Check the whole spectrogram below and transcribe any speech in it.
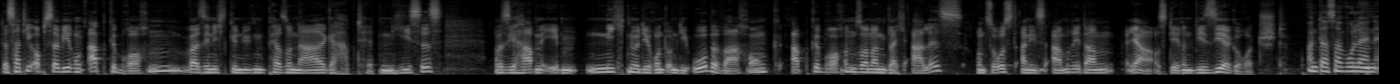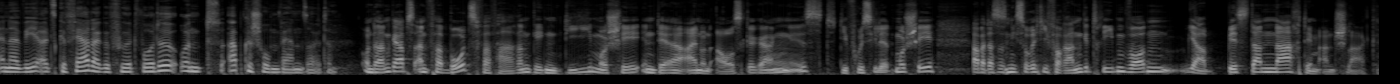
das hat die Observierung abgebrochen, weil sie nicht genügend Personal gehabt hätten, hieß es. Aber sie haben eben nicht nur die rund um die Uhr Bewachung abgebrochen, sondern gleich alles. Und so ist Anis Amri dann ja aus deren Visier gerutscht. Und dass er wohl in NRW als Gefährder geführt wurde und abgeschoben werden sollte. Und dann gab es ein Verbotsverfahren gegen die Moschee, in der er ein- und ausgegangen ist, die Fusilet-Moschee. Aber das ist nicht so richtig vorangetrieben worden, ja, bis dann nach dem Anschlag.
